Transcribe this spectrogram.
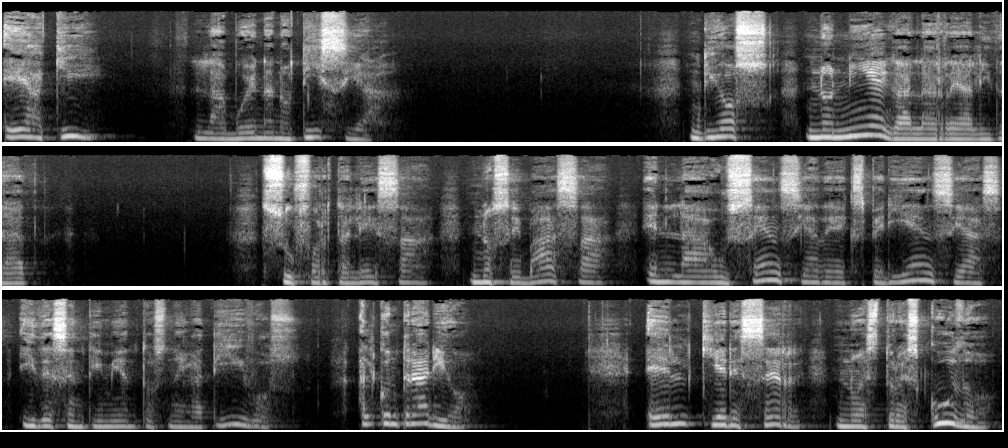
he aquí la buena noticia. Dios no niega la realidad. Su fortaleza no se basa en la ausencia de experiencias y de sentimientos negativos. Al contrario, Él quiere ser nuestro escudo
